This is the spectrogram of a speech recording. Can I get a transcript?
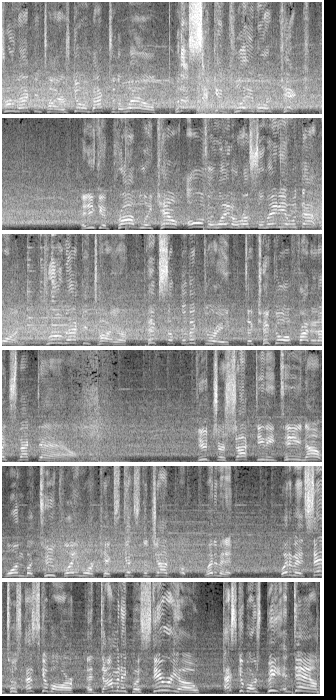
Drew McIntyre's going back to the well with a second Claymore kick. And you can probably count all the way to WrestleMania with that one. Drew McIntyre picks up the victory to kick off Friday Night SmackDown. Future Shock DDT, not one but two Claymore kicks, gets the job. Oh, wait a minute. Wait a minute, Santos Escobar and Dominic Mysterio. Escobar's beating down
